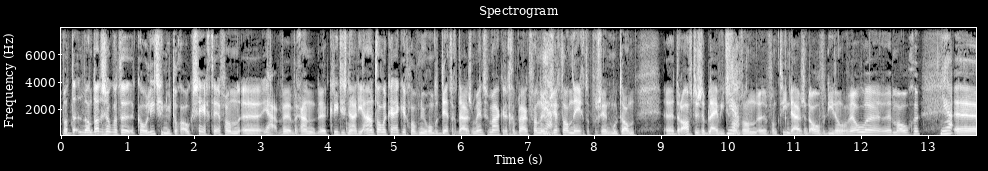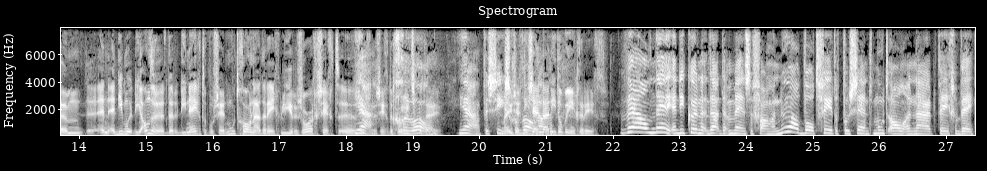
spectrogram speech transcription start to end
want, want dat is ook wat de coalitie nu toch ook zegt. Hè? Van, uh, ja, we, we gaan uh, kritisch naar die aantallen kijken. Ik geloof nu 130.000 mensen maken er gebruik van. Ja. U zegt al, 90% moet dan uh, eraf. Dus er blijft iets ja. van, van, van 10.000 over die dan nog wel mogen. Ja. Um, en en die, die andere, die 90%, moet gewoon naar de reguliere zorg, zegt, ja, de coalitiepartijen. Ja, precies. Maar u zegt, die zijn daar niet op ingericht? Wel, nee. En die kunnen, de, de mensen vangen nu al bot. 40% moet al naar het PGB,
